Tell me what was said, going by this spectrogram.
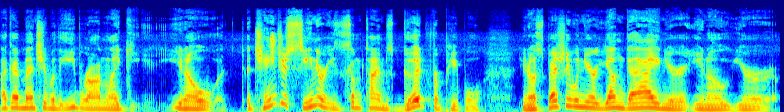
like I mentioned with Ebron, like you know, a change of scenery is sometimes good for people. You know, especially when you're a young guy and you're, you know, you're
